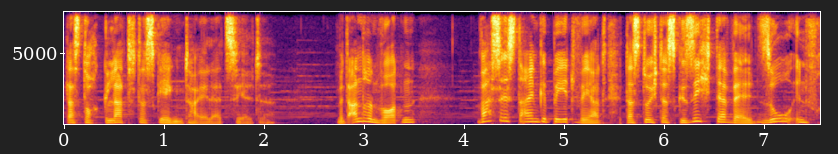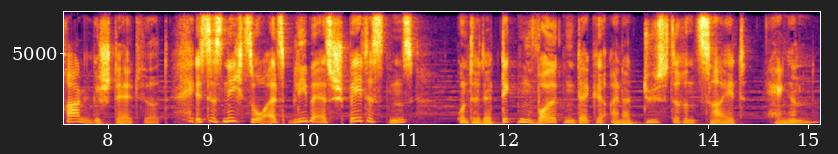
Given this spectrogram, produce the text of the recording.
das doch glatt das Gegenteil erzählte. Mit anderen Worten, was ist ein Gebet wert, das durch das Gesicht der Welt so in Frage gestellt wird? Ist es nicht so, als bliebe es spätestens unter der dicken Wolkendecke einer düsteren Zeit hängen?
